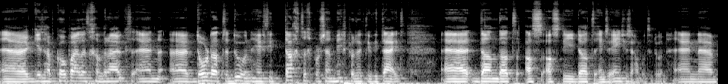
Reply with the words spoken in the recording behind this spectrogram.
uh, GitHub Copilot gebruikt. En uh, door dat te doen heeft hij 80% meer productiviteit uh, dan dat als, als hij dat in zijn eentje zou moeten doen. En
